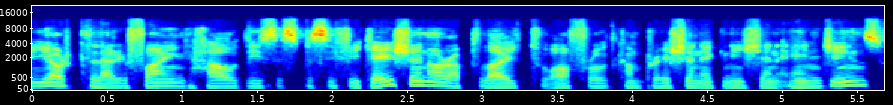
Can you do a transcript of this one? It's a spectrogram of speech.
We are clarifying how these specifications are applied to off-road compression ignition engines.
